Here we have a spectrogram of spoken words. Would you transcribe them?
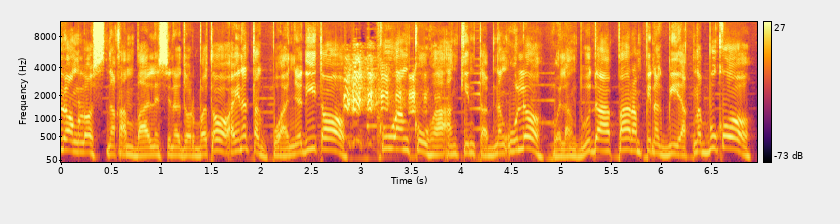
long lost na kambal ni Senador Bato ay natagpuan niya dito. Kuwang-kuha ang kintab ng ulo. Walang duda parang pinagbiyak na buko.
